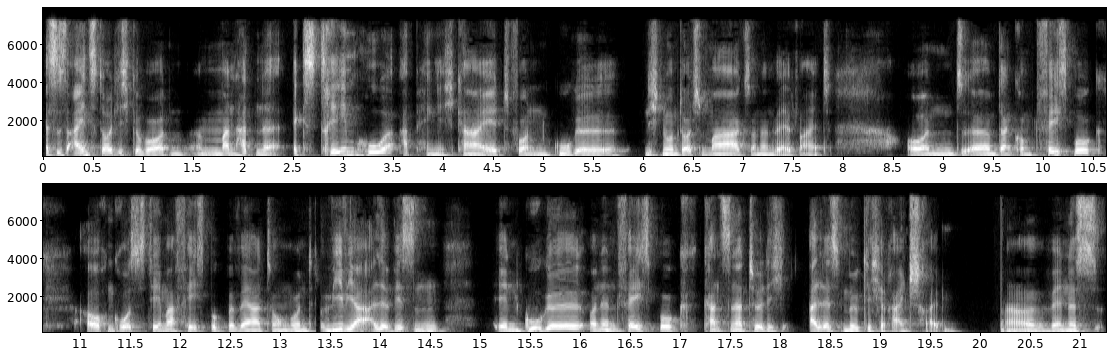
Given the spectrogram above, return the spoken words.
Es ist eins deutlich geworden. Man hat eine extrem hohe Abhängigkeit von Google, nicht nur im deutschen Markt, sondern weltweit. Und äh, dann kommt Facebook, auch ein großes Thema, Facebook-Bewertung. Und wie wir alle wissen, in Google und in Facebook kannst du natürlich alles Mögliche reinschreiben. wenn es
